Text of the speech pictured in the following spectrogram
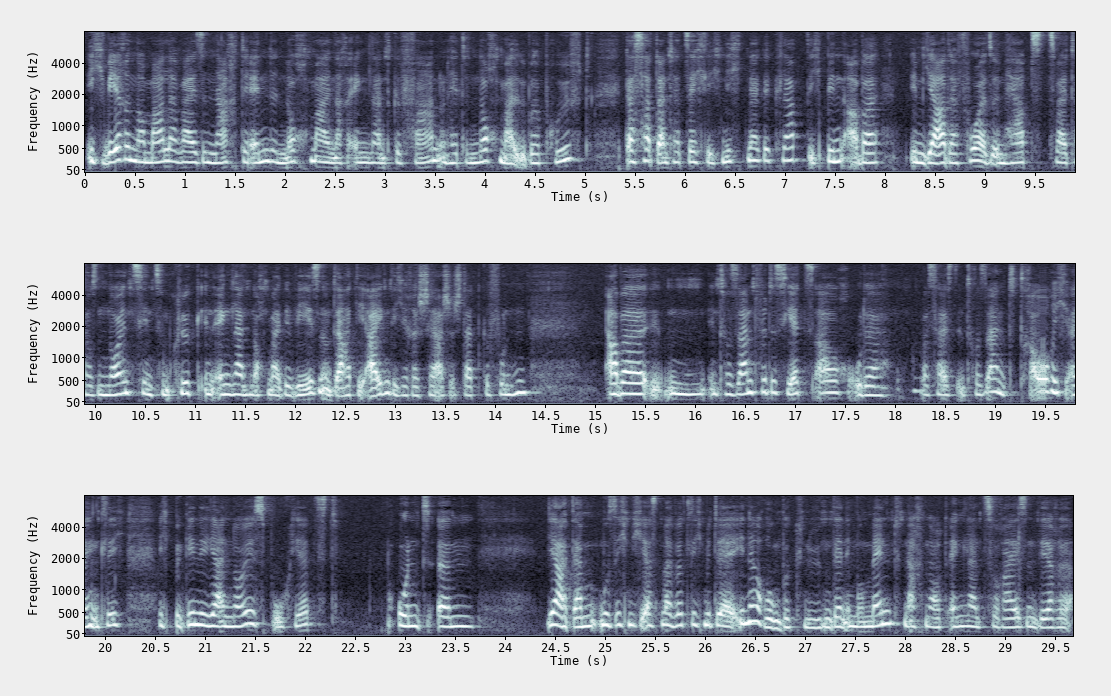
Ich wäre normalerweise nach dem Ende nochmal nach England gefahren und hätte nochmal überprüft. Das hat dann tatsächlich nicht mehr geklappt. Ich bin aber im Jahr davor, also im Herbst 2019, zum Glück in England nochmal gewesen und da hat die eigentliche Recherche stattgefunden. Aber äh, interessant wird es jetzt auch, oder was heißt interessant? Traurig eigentlich. Ich beginne ja ein neues Buch jetzt und ähm, ja, da muss ich mich erstmal wirklich mit der Erinnerung begnügen, denn im Moment nach Nordengland zu reisen wäre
